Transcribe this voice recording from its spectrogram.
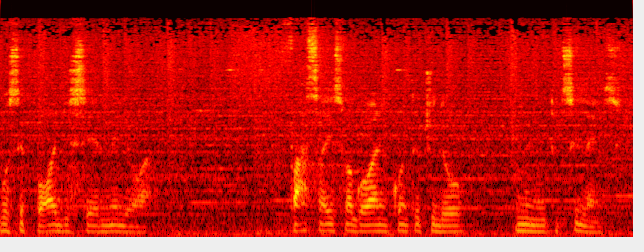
Você pode ser melhor. Faça isso agora enquanto eu te dou um minuto de silêncio.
